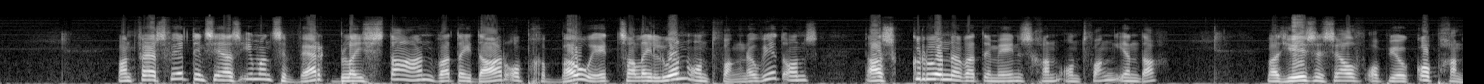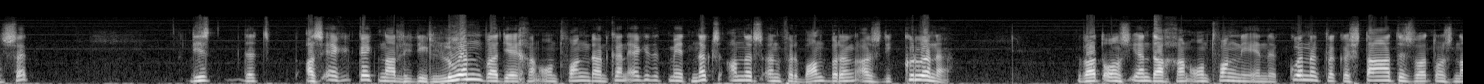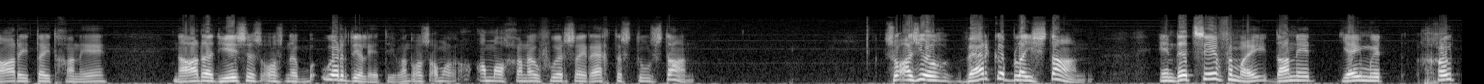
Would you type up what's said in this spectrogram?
Want vers 14 sê, as iemand sy werk bly staan wat hy daarop gebouw het, sal hy loon ontvang. Nou weet ons, daar is kroone wat die mens gaan ontvang een dag, wat Jezus self op jou kop gaan sit. Die, dit as ek kyk na die, loon wat jy gaan ontvang, dan kan ek dit met niks anders in verband bring as die kroone wat ons een dag gaan ontvang nie, en die koninklijke status wat ons na die tyd gaan hee, nadat Jezus ons nou beoordeel het, want ons allemaal, allemaal gaan nou voor sy rechterstoel staan. So as jou werke bly staan, en dit sê vir my, dan het jy met goud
